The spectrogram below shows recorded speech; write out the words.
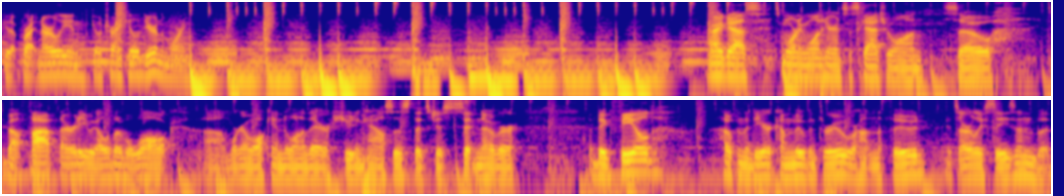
get up bright and early, and go try and kill a deer in the morning. All right, guys, it's morning one here in Saskatchewan. So it's about 5.30, we got a little bit of a walk. Um, we're gonna walk into one of their shooting houses that's just sitting over a big field, hoping the deer come moving through. We're hunting the food. It's early season, but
